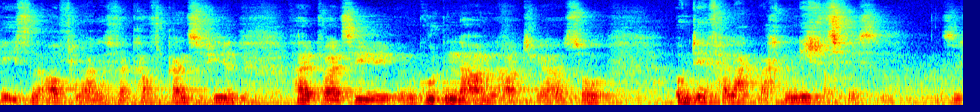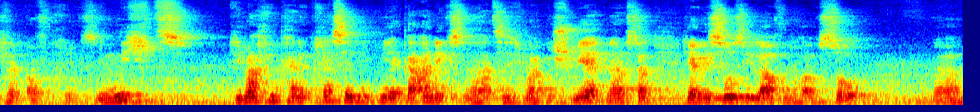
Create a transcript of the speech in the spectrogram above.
riesen Auflagen, sie verkauft ganz viel, halt weil sie einen guten Namen hat, ja, so. Und der Verlag macht nichts für sie. Also ich habe aufgeregt, sie nichts. Die machen keine Presse mit mir, gar nichts. Und dann hat sie sich mal beschwert und hat gesagt, ja, wieso, sie laufen doch auch so. Ja.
